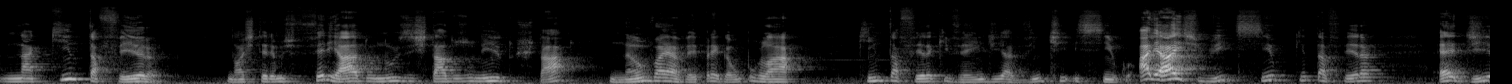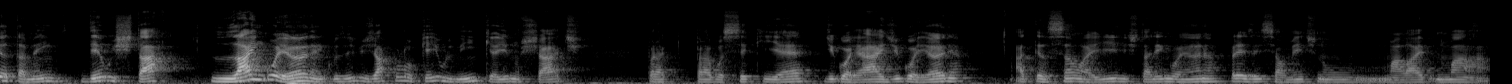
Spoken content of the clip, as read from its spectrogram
na quinta-feira, nós teremos feriado nos Estados Unidos, tá? Não vai haver pregão por lá. Quinta-feira que vem, dia 25. Aliás, 25, quinta-feira, é dia também de eu estar lá em Goiânia. Inclusive, já coloquei o link aí no chat para você que é de Goiás, de Goiânia. Atenção aí, estarei em Goiânia presencialmente numa live, numa,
